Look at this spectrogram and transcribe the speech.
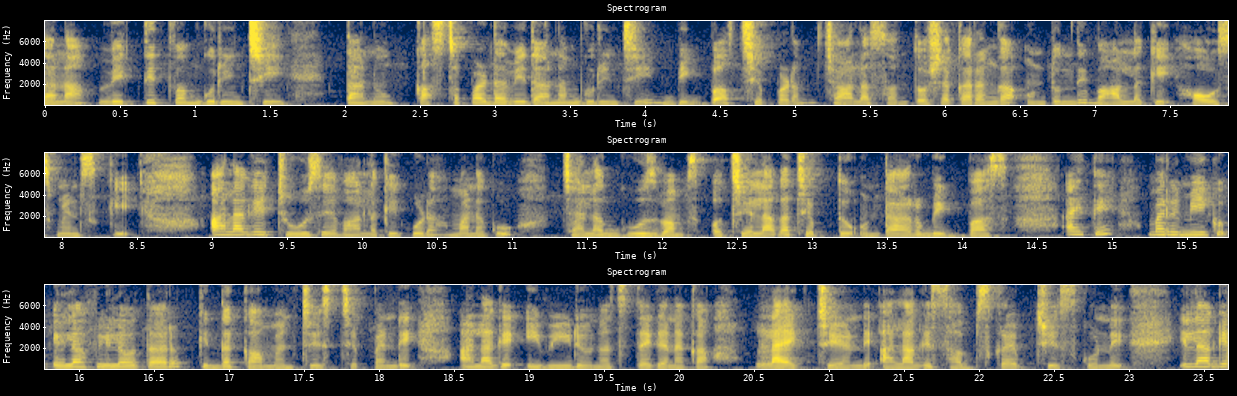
తన వ్యక్తిత్వం గురించి తను కష్టపడ్డ విధానం గురించి బిగ్ బాస్ చెప్పడం చాలా సంతోషకరంగా ఉంటుంది వాళ్ళకి హౌస్మేట్స్కి. అలాగే చూసే వాళ్ళకి కూడా మనకు చాలా గూస్ బంప్స్ వచ్చేలాగా చెప్తూ ఉంటారు బిగ్ బాస్. అయితే మరి మీకు ఎలా ఫీల్ అవుతారో కింద కామెంట్ చేసి చెప్పండి. అలాగే ఈ వీడియో నచ్చితే గనక లైక్ చేయండి అలాగే సబ్స్క్రైబ్ చేసుకోండి. ఇలాగే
